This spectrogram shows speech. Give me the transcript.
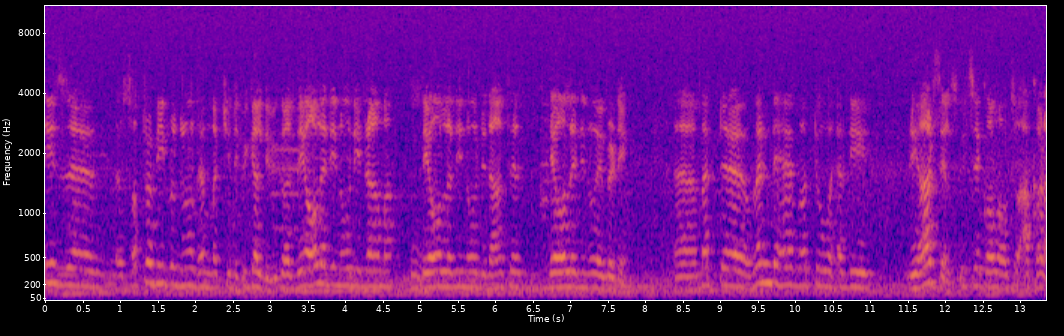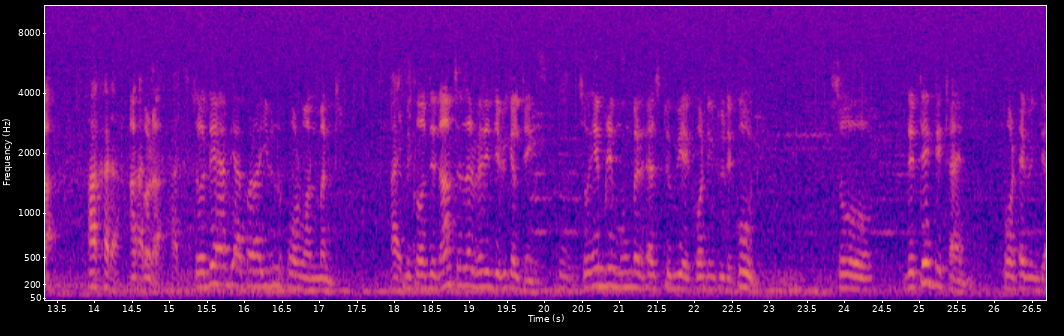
these uh, Satra people do not have much difficulty because they already know the drama, Hmm. they already know the dances, they already know everything. Uh, but uh, when they have got to have the rehearsals, which they call also akhada. Acha, acha. So they have the akhada even for one month because the dances are very difficult things. Hmm. So every movement has to be according to the code. So they take the time for having the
